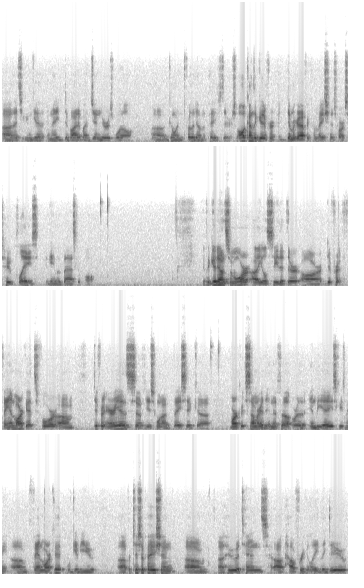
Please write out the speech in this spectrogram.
that you can get, and they divide it by gender as well uh, going further down the page there. So all kinds of good demographic information as far as who plays the game of basketball. If we go down some more, uh, you'll see that there are different fan markets for um, different areas. So if you just want a basic uh, market summary of the NFL or the NBA, excuse me, um, fan market will give you uh, participation, um, uh, who attends, how frequently they do.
